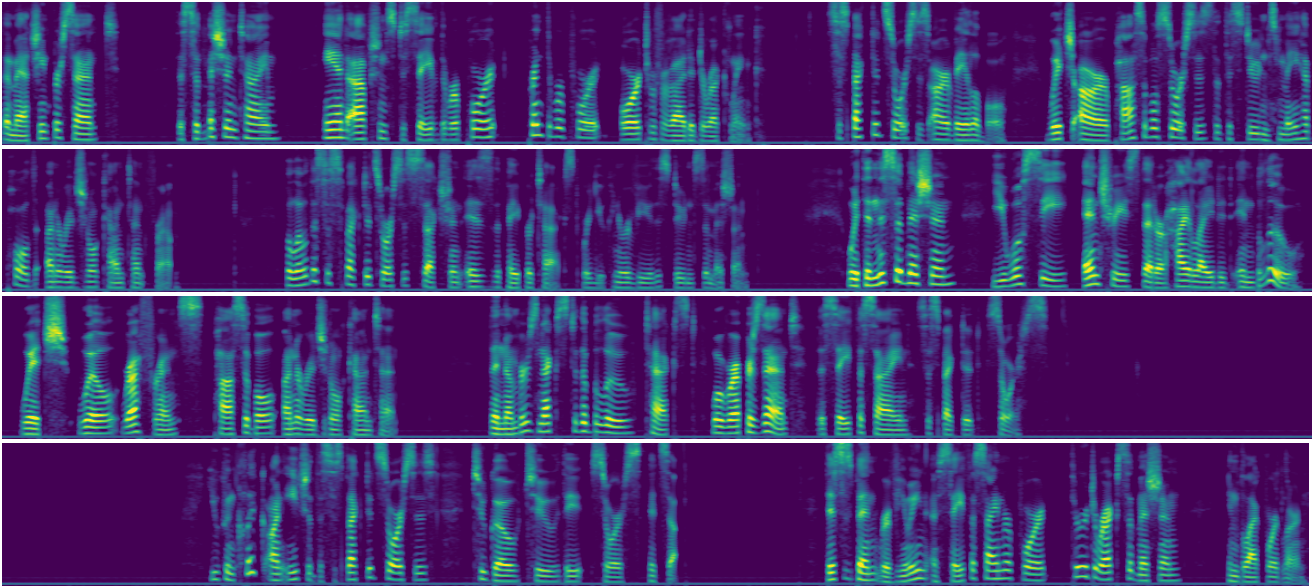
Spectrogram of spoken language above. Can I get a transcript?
the matching percent, the submission time, and options to save the report, print the report, or to provide a direct link. Suspected sources are available, which are possible sources that the students may have pulled unoriginal content from. Below the Suspected Sources section is the paper text where you can review the student submission. Within the submission, you will see entries that are highlighted in blue, which will reference possible unoriginal content. The numbers next to the blue text will represent the SafeAssign suspected source. You can click on each of the suspected sources to go to the source itself. This has been reviewing a SafeAssign report through direct submission in Blackboard Learn.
